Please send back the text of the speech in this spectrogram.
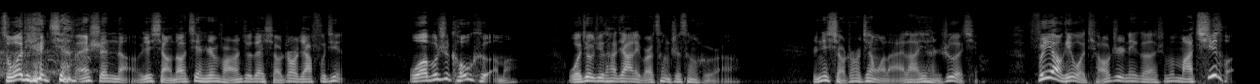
昨天健完身呢，我就想到健身房就在小赵家附近，我不是口渴吗？我就去他家里边蹭吃蹭喝啊。人家小赵见我来了也很热情，非要给我调制那个什么马奇托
